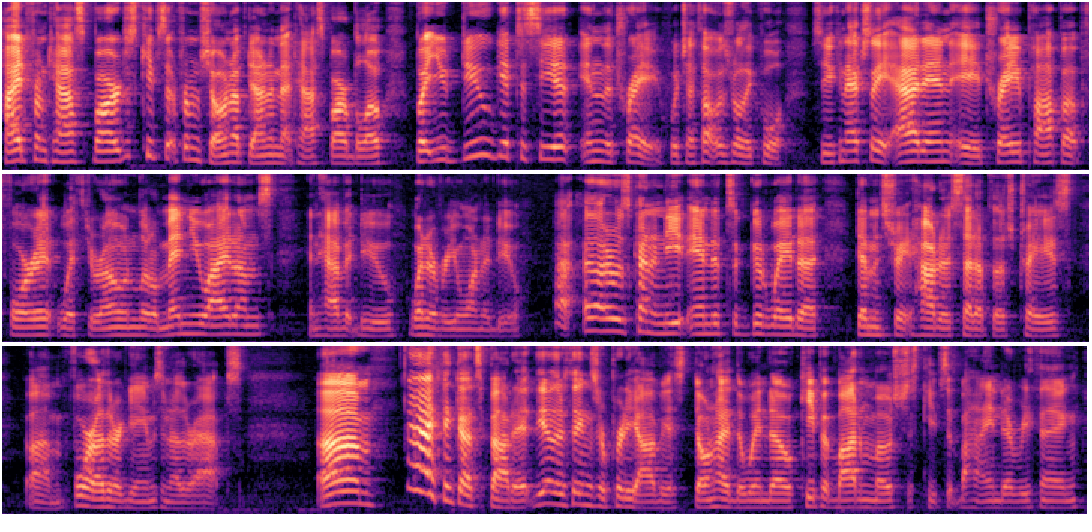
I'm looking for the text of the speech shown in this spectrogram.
Hide from taskbar just keeps it from showing up down in that taskbar below, but you do get to see it in the tray, which I thought was really cool. So you can actually add in a tray pop-up for it with your own little menu items and have it do whatever you want to do. I, I thought it was kind of neat, and it's a good way to demonstrate how to set up those trays um, for other games and other apps. Um, I think that's about it. The other things are pretty obvious. Don't hide the window. Keep it bottom most. Just keeps it behind everything.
